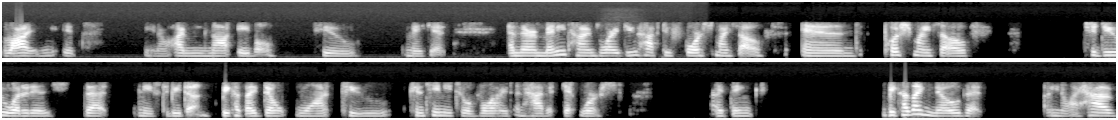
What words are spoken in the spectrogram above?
lying, it's you know I'm not able to make it. And there are many times where I do have to force myself and push myself to do what it is that needs to be done because I don't want to continue to avoid and have it get worse. I think because I know that you know, I have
